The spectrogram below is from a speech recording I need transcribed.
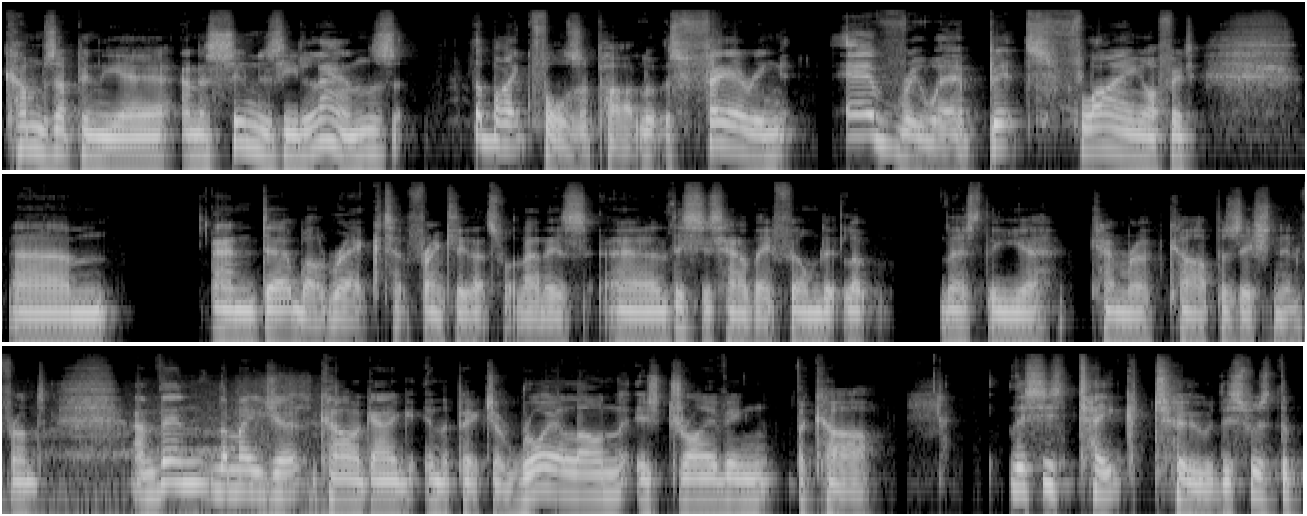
comes up in the air, and as soon as he lands, the bike falls apart. Look, there's fairing everywhere, bits flying off it. Um, and uh, well, wrecked. Frankly, that's what that is. Uh, this is how they filmed it. Look, there's the uh, camera car position in front. And then the major car gag in the picture. Roy Alon is driving the car. This is take two. This was the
